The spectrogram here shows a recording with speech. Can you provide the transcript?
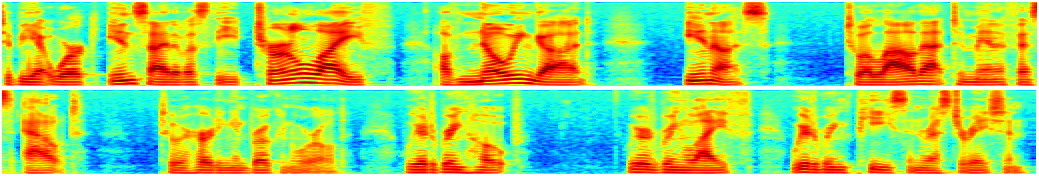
to be at work inside of us, the eternal life of knowing God in us, to allow that to manifest out to a hurting and broken world. We are to bring hope. We are to bring life. We are to bring peace and restoration.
